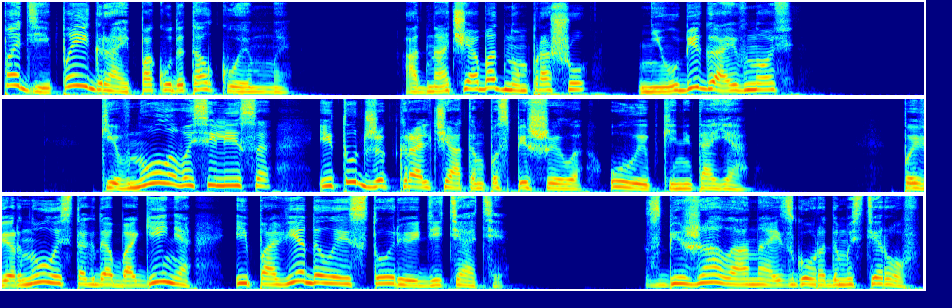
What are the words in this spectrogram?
«Поди, поиграй, покуда толкуем мы». Одначе об одном прошу — не убегай вновь». Кивнула Василиса и тут же к крольчатам поспешила, улыбки не тая. Повернулась тогда богиня и поведала историю дитяти. Сбежала она из города мастеров,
